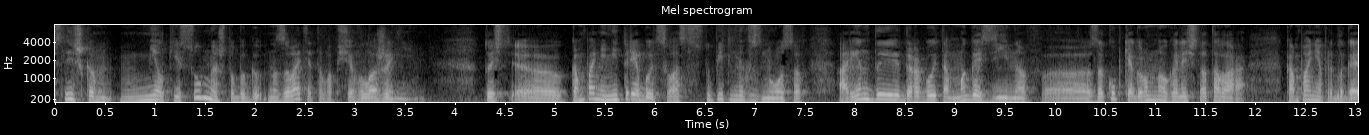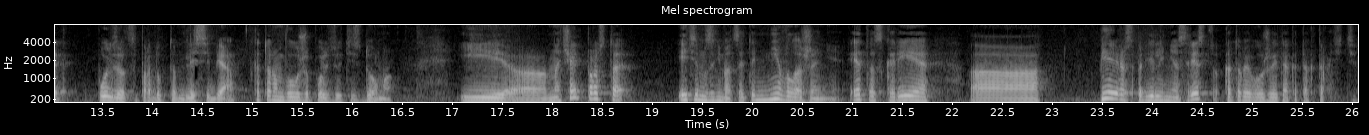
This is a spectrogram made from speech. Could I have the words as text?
слишком мелкие суммы, чтобы называть это вообще вложениями. То есть э, компания не требует с вас вступительных взносов, аренды дорогой там, магазинов, э, закупки огромного количества товара. Компания предлагает пользоваться продуктом для себя, которым вы уже пользуетесь дома, и э, начать просто этим заниматься. Это не вложение, это скорее э, перераспределение средств, которые вы уже и так и так тратите.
